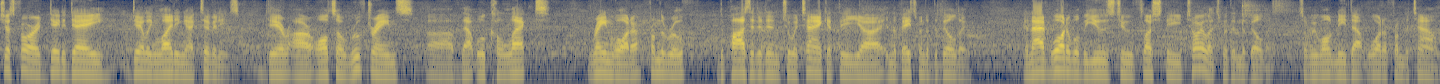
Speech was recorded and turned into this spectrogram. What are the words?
just for day-to-day daily lighting activities. There are also roof drains uh, that will collect rainwater from the roof, deposit it into a tank at the, uh, in the basement of the building. And that water will be used to flush the toilets within the building, so we won't need that water from the town.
